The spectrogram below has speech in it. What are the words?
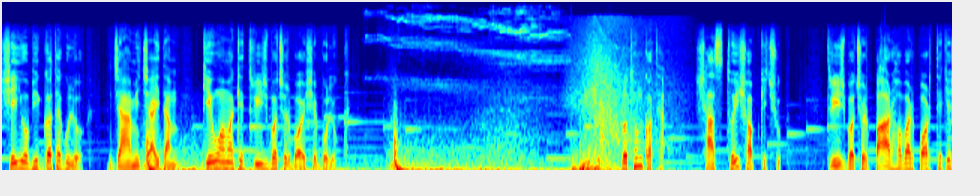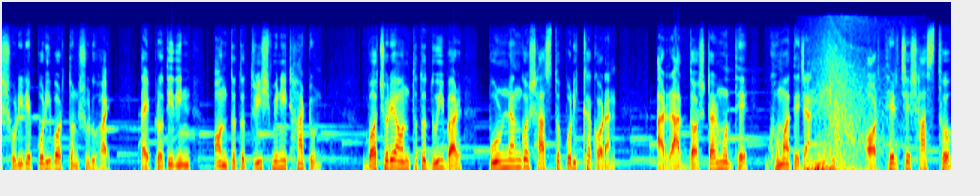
সেই অভিজ্ঞতাগুলো যা আমি চাইতাম কেউ আমাকে ৩০ বছর বয়সে বলুক। প্রথম কথা, স্বাস্থ্যই সব কিছু ত্রিশ বছর পার হবার পর থেকে শরীরে পরিবর্তন শুরু হয়। তাই প্রতিদিন অন্তত ৩০ মিনিট হাঁটুন। বছরে অন্তত দুইবার পূর্ণাঙ্গ স্বাস্থ্য পরীক্ষা করান আর রাত দশটার মধ্যে ঘুমাতে যান। অর্থের চেয়ে স্বাস্থ্য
